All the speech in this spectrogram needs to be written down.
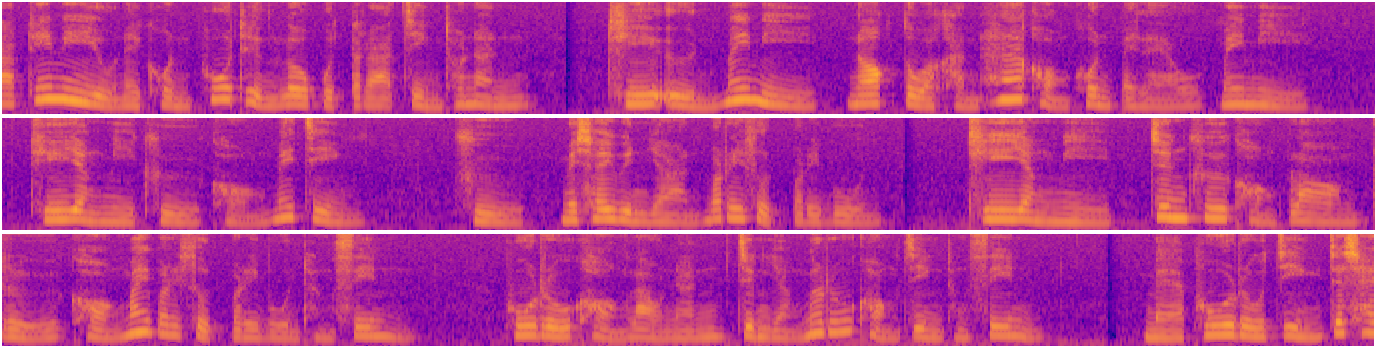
าพที่มีอยู่ในคนพูดถึงโลกุตระจริงเท่านั้น ที่อื่นไม่มีนอกตัวขันห้าของคนไปแล้วไม่มี ที่ยังมีคือของไม่จริง คือไม่ใช่วิญญาณบริสุทธิ์บริบูรณ์ ที่ยังมีจึงคือของปลอมหรือของไม่บริสุทธิ์บริบูรณ์ทั้งสิ้น ผู้รู้ของเหล่านั้นจึงยังไม่รู้ของจริงทั้งสิ้น แม้ผู้รู้จริงจะใช้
